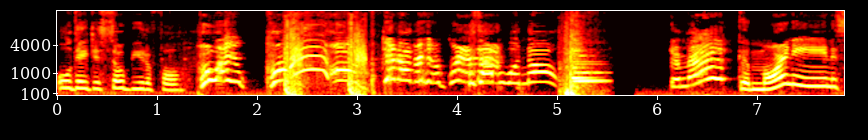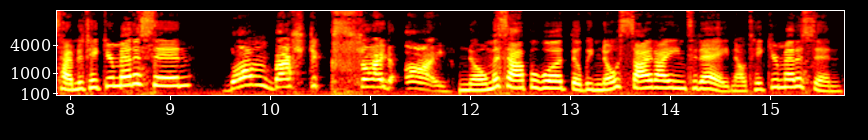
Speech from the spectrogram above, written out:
Old age is so beautiful. Who are you calling? oh, get over here, Grandma! Miss Applewood, no! To me? Good morning. It's time to take your medicine. Bombastic side eye. No, Miss Applewood, there'll be no side eyeing today. Now take your medicine.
